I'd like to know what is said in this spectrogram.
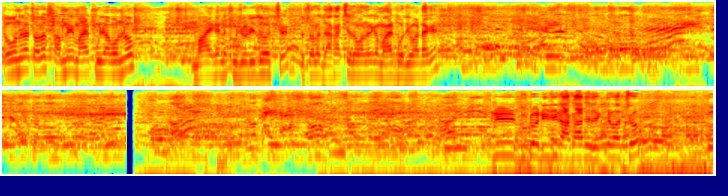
তো বন্ধুরা, চলো সামনেই মায়ের পূজা মণ্ডপ। মা এখানে পুজো দিতে হচ্ছে। তো চলো দেখাচ্ছি তোমাদেরকে মায়ের প্রতিমাটাকে। দুটো ডিজি রাখা আছে, দেখতে পাচ্ছ? তো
